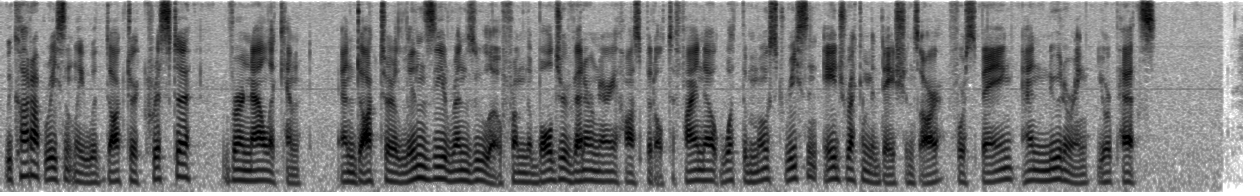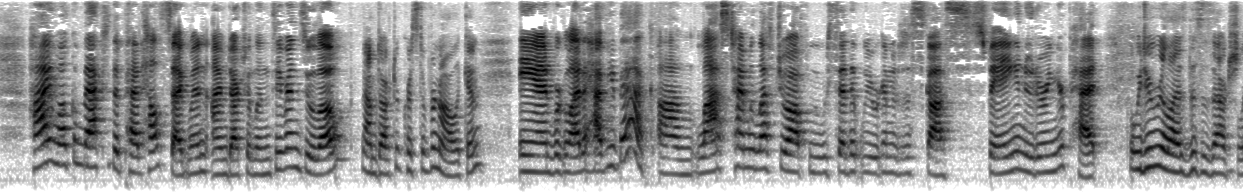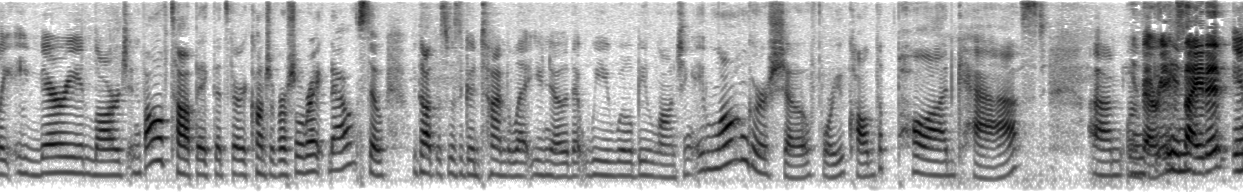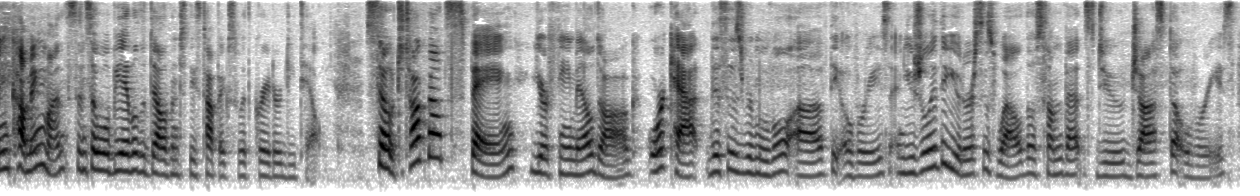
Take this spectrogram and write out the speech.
We caught up recently with Dr. Krista Vernaliken and Dr. Lindsay Renzulo from the Bulger Veterinary Hospital to find out what the most recent age recommendations are for spaying and neutering your pets. Hi, welcome back to the Pet Health segment. I'm Dr. Lindsay Renzulo. I'm Dr. Krista Vernaliken. And we're glad to have you back. Um, last time we left you off, we said that we were going to discuss spaying and neutering your pet. But we do realize this is actually a very large, involved topic that's very controversial right now. So we thought this was a good time to let you know that we will be launching a longer show for you called the Podcast. Um, We're very excited. in coming months, and so we'll be able to delve into these topics with greater detail. So, to talk about spaying your female dog or cat, this is removal of the ovaries and usually the uterus as well, though some vets do just the ovaries.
